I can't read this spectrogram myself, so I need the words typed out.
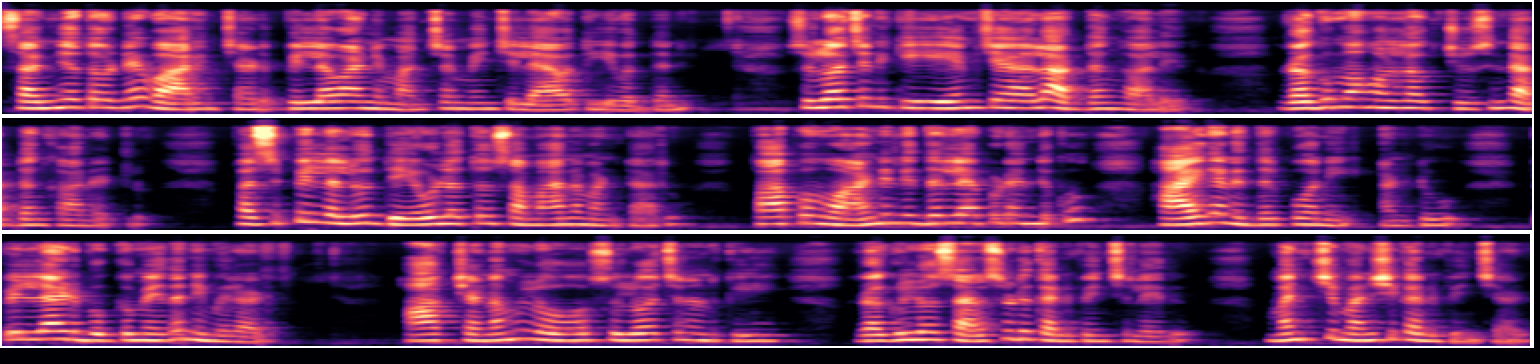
సంజ్ఞతోనే వారించాడు. పిల్లవాడిని మంచం మించి లేవతీయవద్దని సులోచనకి ఏం చేయాలో అర్థం కాలేదు. రఘు మొహంలోకి చూసింది అర్థం కానట్లు. పసిపిల్లలు దేవుళ్ళతో సమానమంటారు. పాపం వాణ్ణి నిద్ర లేపడం ఎందుకు హాయిగా నిద్రపోని అంటూ పిల్లాడి బుగ్గ మీద నిమిరాడు. ఆ క్షణంలో సులోచనకి రగుల్లో సరసుడు కనిపించలేదు. మంచి మనిషి కనిపించాడు.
